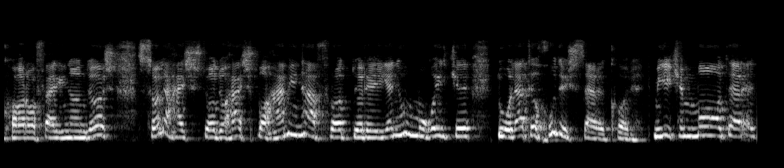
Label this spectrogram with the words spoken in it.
کارآفرینان داشت سال 88 با همین افراد داره. یعنی اون موقعی که دولت خودش سر کاره. میگه که ما در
